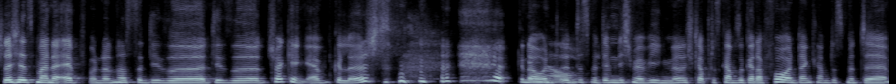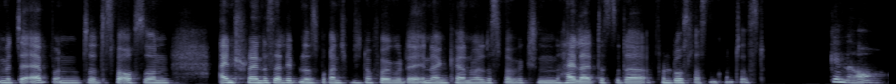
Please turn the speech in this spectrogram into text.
ich lösche jetzt meine App und dann hast du diese, diese Tracking-App gelöscht. genau, genau, und äh, das mit dem nicht mehr wiegen. Ne? Ich glaube, das kam sogar davor und dann kam das mit der, mit der App und äh, das war auch so ein einschneidendes Erlebnis, woran ich mich noch voll gut erinnern kann, weil das war wirklich ein Highlight, dass du davon loslassen konntest. Genau,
